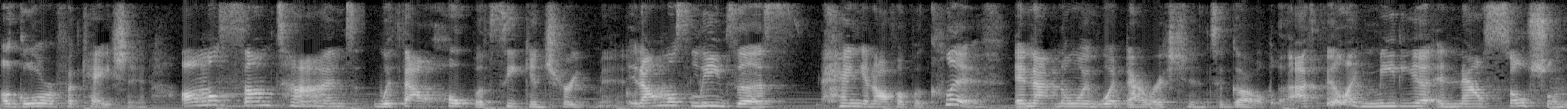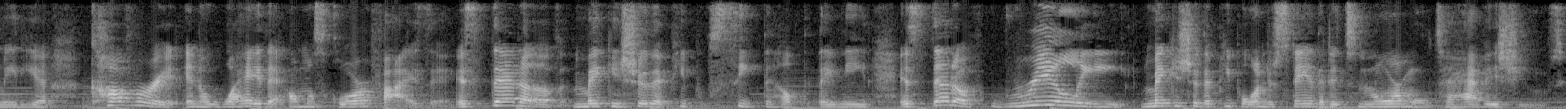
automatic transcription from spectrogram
a glorification. Almost sometimes without hope of seeking treatment. It almost leaves us hanging off of a cliff and not knowing what direction to go. I feel like media and now social media cover it in a way that almost glorifies it. Instead of making sure that people seek the help that they need, instead of really making sure that people understand that it's normal to have issues.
